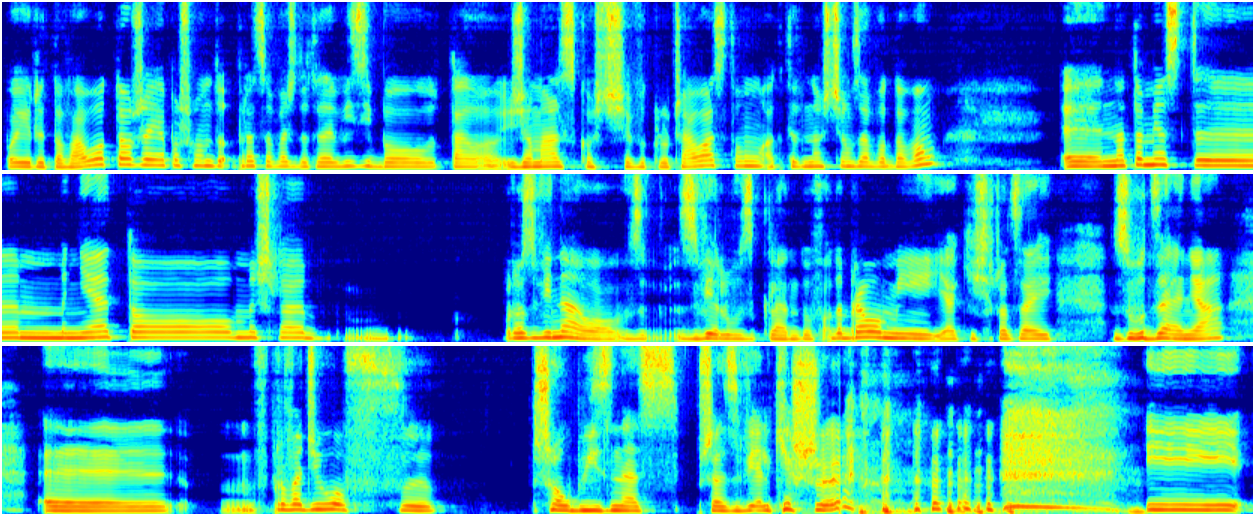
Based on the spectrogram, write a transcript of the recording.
poirytowało to, że ja poszłam do, pracować do telewizji, bo ta ziomalskość się wykluczała z tą aktywnością zawodową. Y, Natomiast y, mnie to myślę rozwinęło z, z wielu względów. Odebrało mi jakiś rodzaj złudzenia. Wprowadziło w show biznes przez wielkie szy i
